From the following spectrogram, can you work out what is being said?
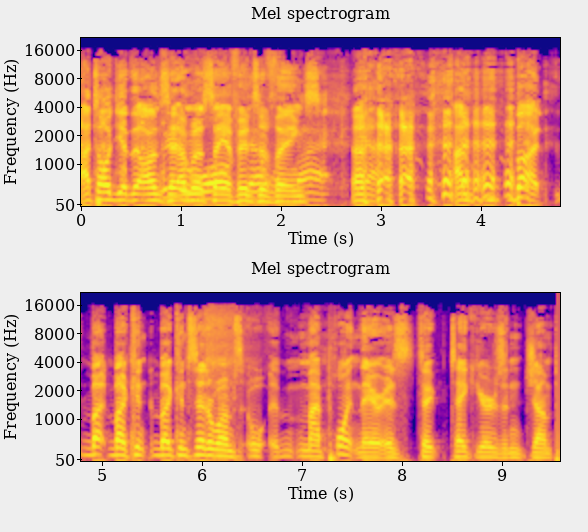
I told you at the onset I'm going to say offensive things. Yeah. I'm, but but but con, but consider what I'm. s- My point there is to take yours and jump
